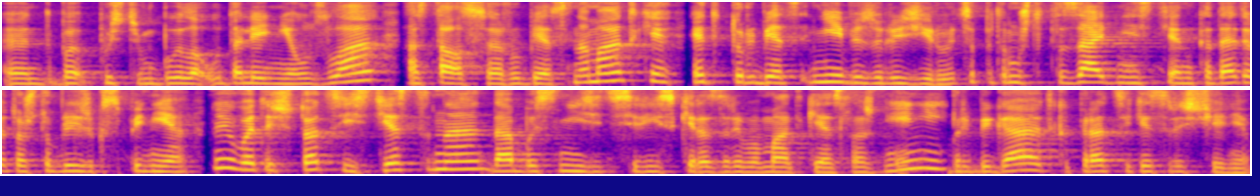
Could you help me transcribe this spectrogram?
э, допустим, было удаление узла, остался рубец на матке, этот рубец не визуализируется, потому что это задняя стенка, да, это то, что ближе к спине. Ну и в этой ситуации, естественно, дабы снизить риски разрыва матки и осложнений, прибегают к операции кесарево сечения.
